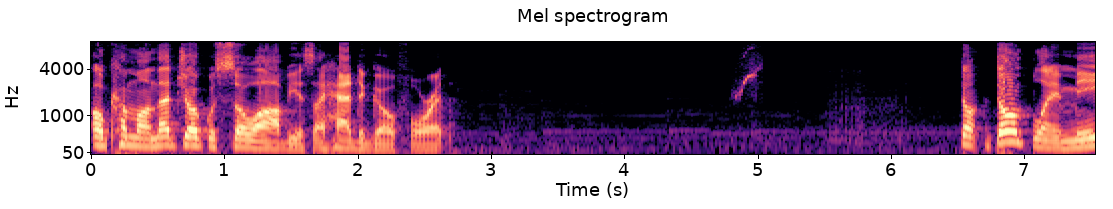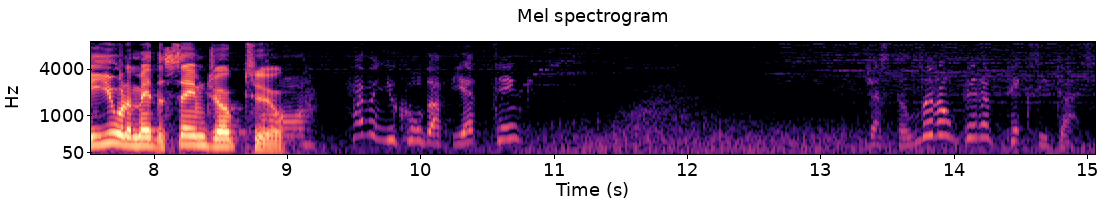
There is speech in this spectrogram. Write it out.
Oh, come on, that joke was so obvious. I had to go for it. Don't don't blame me. You would have made the same joke too. Aw, haven't you cooled off yet, Tink? Just a little bit of pixie dust.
